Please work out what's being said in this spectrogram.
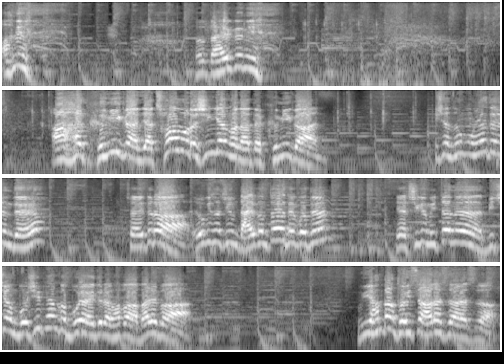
아니 너 낡은이 아 금이간. 야 처음으로 신기한 거 나왔다 금이간. 미션 성공해야 되는데? 자 얘들아 여기서 지금 낡은 떠야 되거든? 야 지금 일단은 미션 뭐 실패한 거 뭐야 얘들아? 봐봐 말해봐. 위에 한 방 더 있어. 알았어 알았어.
